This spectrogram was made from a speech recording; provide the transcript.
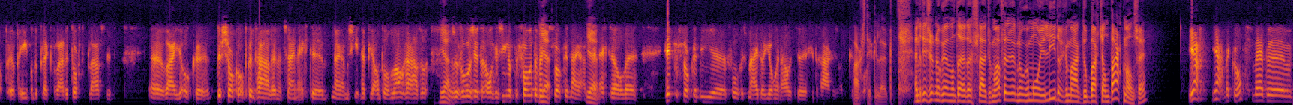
op, op een van de plekken waar de tocht plaatsvindt. eh, waar je ook eh, de sokken op kunt halen. En het zijn echt, eh, nou ja, misschien heb je Anton Walraven, Ja. onze voorzitter, al gezien op de foto met Ja. de sokken. Nou ja, het Ja. zijn echt wel hippe sokken die volgens mij door jong en oud eh, gedragen kunnen Hartstikke leuk. En er is ook nog, want daar sluiten we af, er is nog een mooie lieder gemaakt door Bart-Jan Baartmans, hè? Ja, ja, dat klopt. We hebben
